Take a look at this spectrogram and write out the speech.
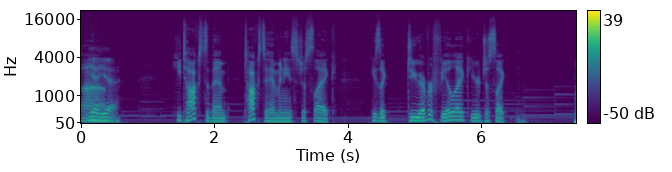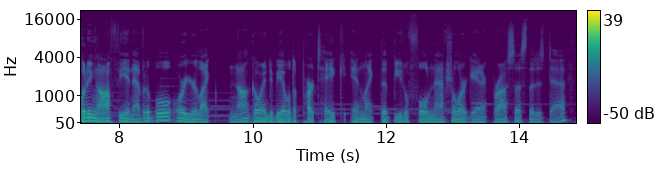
yeah, Um, yeah. He talks to them, talks to him, and he's just like, he's like, do you ever feel like you're just like putting off the inevitable, or you're like not going to be able to partake in like the beautiful natural organic process that is death?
